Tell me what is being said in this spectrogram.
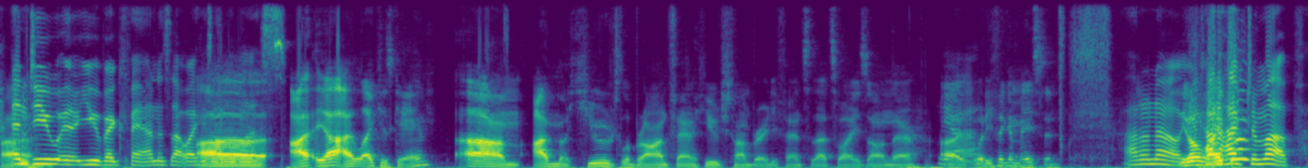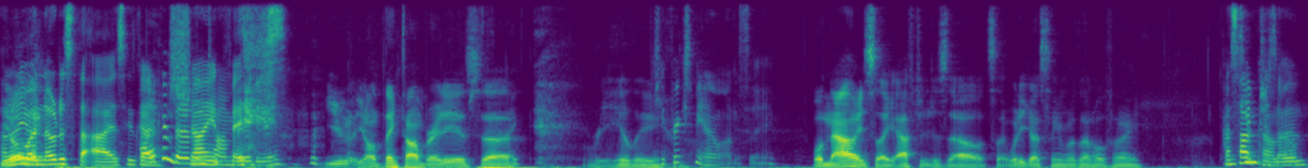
Uh, And do you are you a big fan? Is that why he's on uh, the list? I yeah, I like his game. Um, I'm a huge LeBron fan, a huge Tom Brady fan, so that's why he's on there. Uh, Yeah. what do you think of Mason? I don't know. You You, kind of like hyped him? him up. I You don't, don't even like- notice the eyes. He's got I like him a than giant Tom face. You you don't think Tom Brady is uh, really? He freaks me out, honestly. Well, now he's like after Gisele. It's like, what do you guys think about that whole thing? I saw Team. Gisele.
